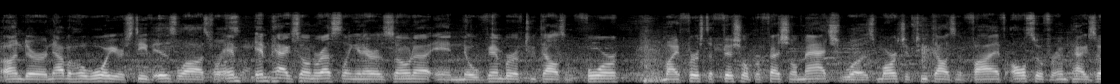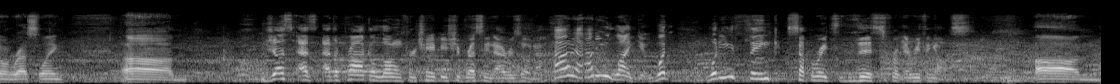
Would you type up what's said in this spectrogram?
under Navajo Warrior Steve Islas for awesome. Impact Zone Wrestling in Arizona in November of 2004. My first official professional match was March of 2005, also for Impact Zone Wrestling. Um, Just as, as a product alone for Championship Wrestling in Arizona, how, how do you like it? What what do you think separates this from everything else? Um,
